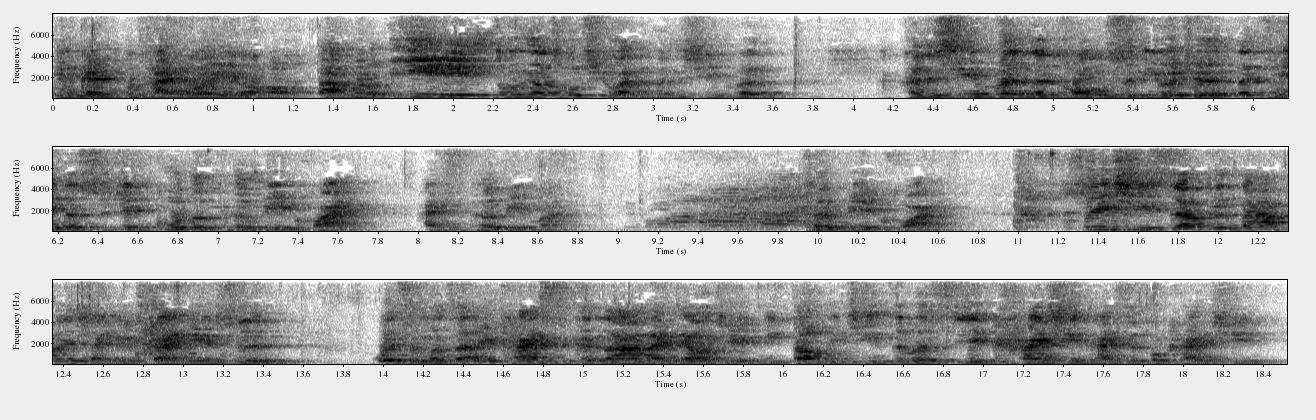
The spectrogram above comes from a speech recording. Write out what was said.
应该不太会有哈，大朋友咦，终于要出去玩，很兴奋，很兴奋的同时，你会觉得那天的时间过得特别快，还是特别慢？特别快。所以其实要跟大家分享一个概念是，为什么在一开始跟大家来了解，你到底进这份事业开心还是不开心？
